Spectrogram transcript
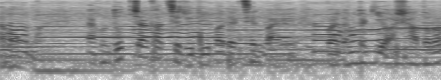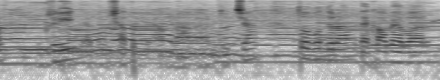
এবং এখন দুধ চা খাচ্ছে যদি বা দেখছেন বাইরে। ওয়েদারটা কি অসাধারণ। গ্রিন এবং সাথে আমরা দুধ চা। তো বন্ধুরা, দেখা হবে আবার।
